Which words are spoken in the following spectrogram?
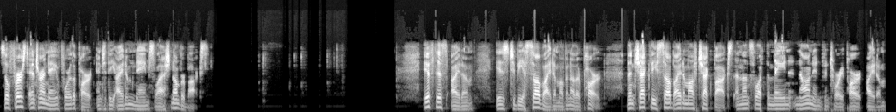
So first enter a name for the part into the item name slash number box. If this item is to be a sub-item of another part, then check the sub-item off checkbox and then select the main non-inventory part item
